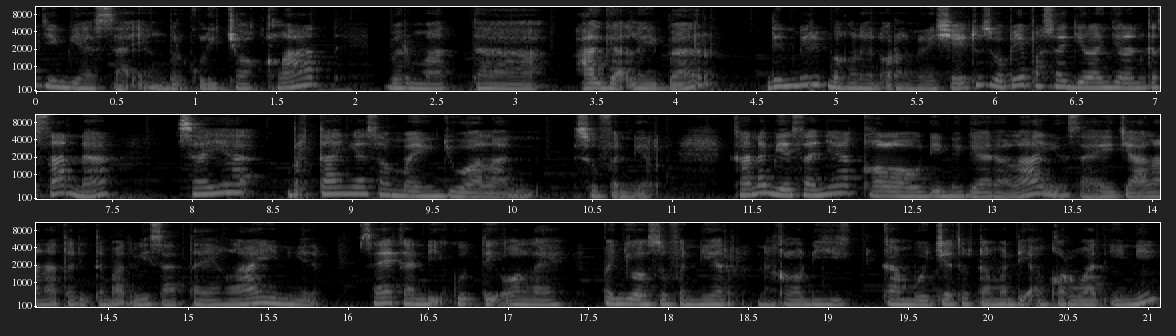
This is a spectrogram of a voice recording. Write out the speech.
aja yang biasa yang berkulit coklat, bermata agak lebar dan mirip banget dengan orang Indonesia itu sebabnya pas saya jalan-jalan ke sana saya bertanya sama yang jualan souvenir karena biasanya kalau di negara lain saya jalan atau di tempat wisata yang lain gitu saya akan diikuti oleh penjual souvenir nah kalau di Kamboja terutama di Angkor Wat ini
